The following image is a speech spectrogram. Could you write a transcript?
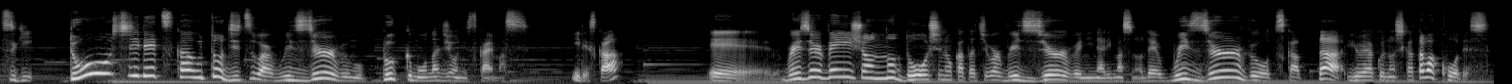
次。動詞で使うと、実は reserve も book も同じように使えます。いいですかえー、reservation の動詞の形は reserve になりますので、reserve を使った予約の仕方はこうです。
